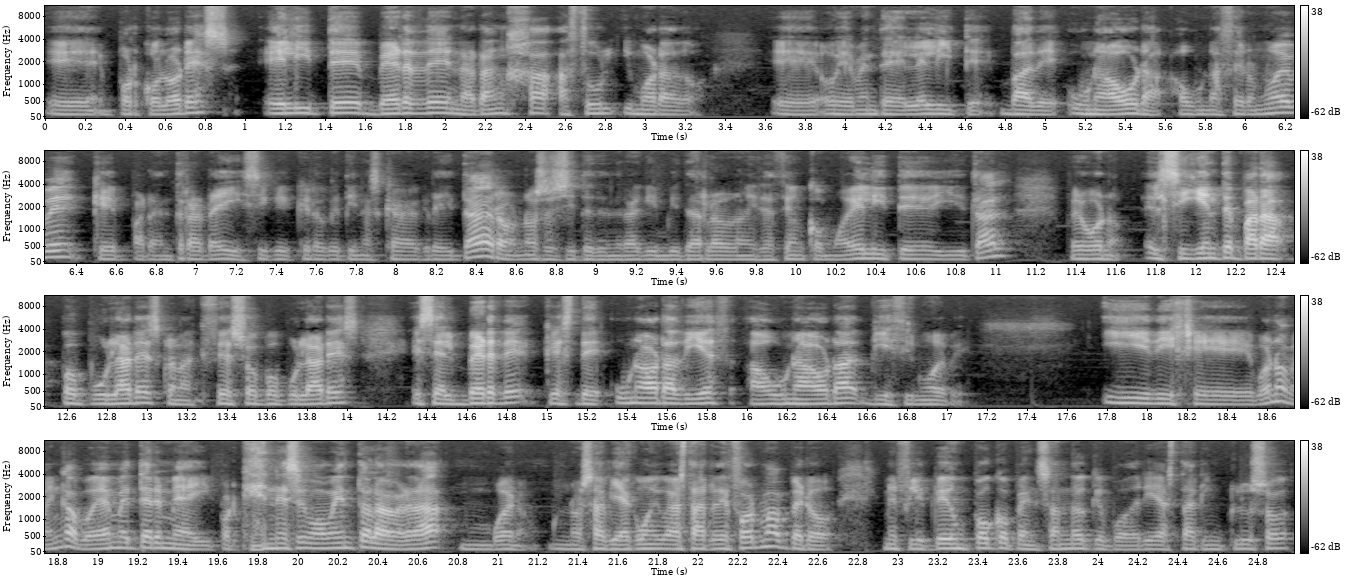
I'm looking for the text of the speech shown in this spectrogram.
eh, por colores, élite, verde, naranja, azul y morado. Eh, obviamente el élite va de una hora a una 09, que para entrar ahí sí que creo que tienes que acreditar, o no sé si te tendrá que invitar la organización como élite y tal. Pero bueno, el siguiente para populares, con acceso populares, es el verde, que es de una hora 10 a una hora 19. Y dije, bueno, venga, voy a meterme ahí, porque en ese momento, la verdad, bueno, no sabía cómo iba a estar de forma, pero me flipé un poco pensando que podría estar incluso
